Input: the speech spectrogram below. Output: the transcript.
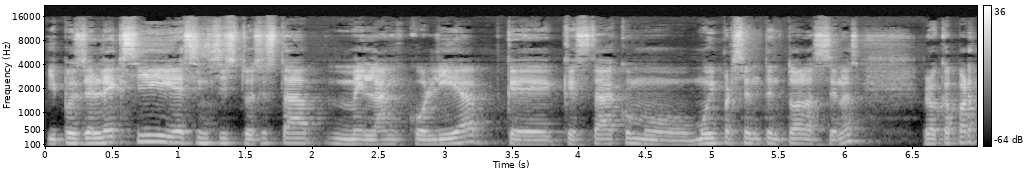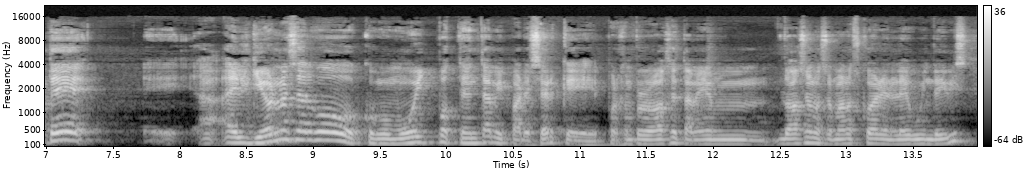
y pues de Lexi es, insisto, es esta melancolía que, está como muy presente en todas las escenas, pero que aparte eh, el guion es algo como muy potente a mi parecer, que por ejemplo lo hace también, lo hacen los hermanos Cohen en Lewin Davis,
